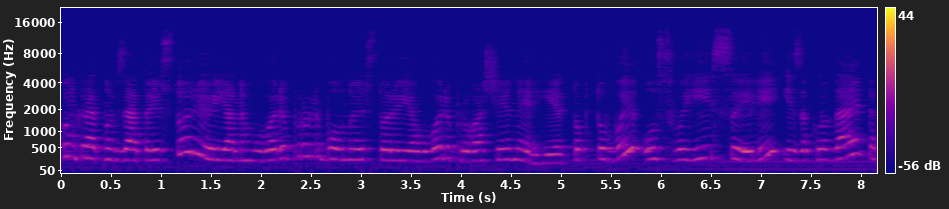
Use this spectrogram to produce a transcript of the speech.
конкретно взята історію, я не говорю про любовну історію, я говорю про ваші енергії. Тобто ви у своїй силі і закладаєте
